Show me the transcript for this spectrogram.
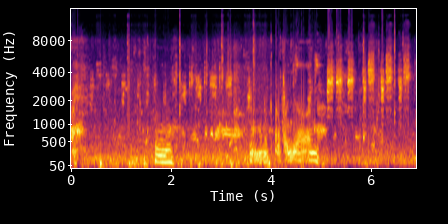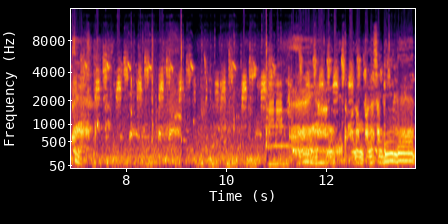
Ay. Hmm. Dyan. Ay, nandito ka lang pala sa gilid.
